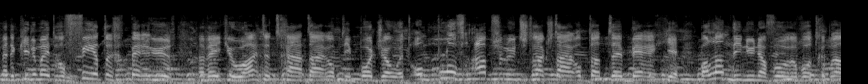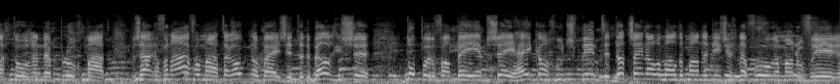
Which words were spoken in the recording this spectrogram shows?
met een kilometer of 40 per uur... dan weet je hoe hard het gaat daar op die Poggio. Het ontploft absoluut straks daar op dat eh, bergje. Ballan die nu naar voren wordt gebracht door een eh, ploegmaat. We zagen Van Avermaat daar ook nog bij zitten. De Belgische topper van BMC. Hij kan goed sprinten. Dat zijn allemaal de mannen die zich naar voren manoeuvreren.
